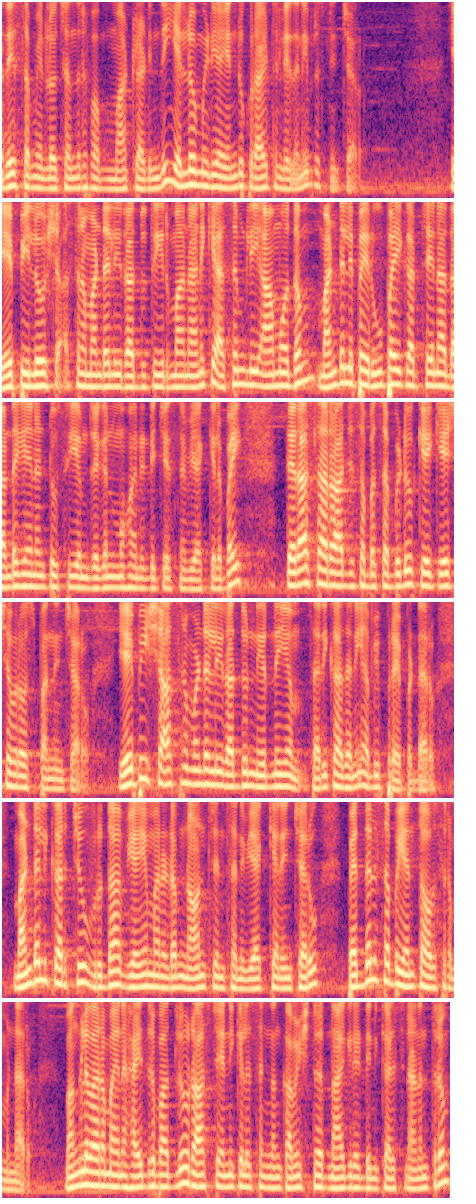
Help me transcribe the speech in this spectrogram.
అదే సమయంలో చంద్రబాబు మాట్లాడింది ఎల్లో మీడియా ఎందుకు రాయటం లేదని ప్రశ్నించారు. ఏపీలో శాసనమండలి రద్దు తీర్మానానికి అసెంబ్లీ ఆమోదం మండలిపై రూపాయి ఖర్చైనా దండగేనంటూ సీఎం జగన్మోహన్ రెడ్డి చేసిన వ్యాఖ్యలపై తెరాస రాజ్యసభ సభ్యుడు కె కేశవరావు స్పందించారు. ఏపీ శాసనమండలి రద్దు నిర్ణయం సరికాదని అభిప్రాయపడ్డారు. మండలి ఖర్చు వృధా వ్యయం అనడం నాన్ సెన్స్ అని వ్యాఖ్యానించారు. పెద్దల సభ ఎంతో అవసరమన్నారు. మంగళవారం ఆయన హైదరాబాద్లో రాష్ట్ర ఎన్నికల సంఘం కమిషనర్ నాగిరెడ్డిని కలిసిన అనంతరం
